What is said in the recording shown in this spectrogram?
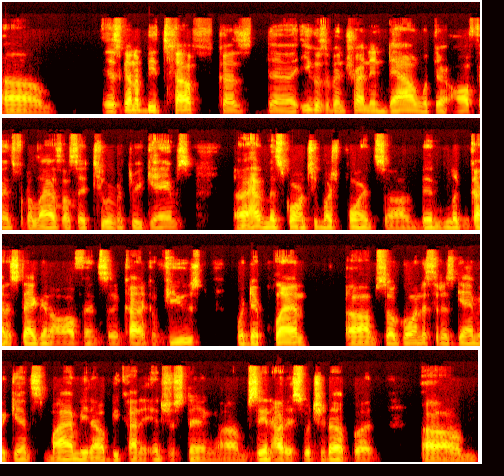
Um, it's gonna be tough because the Eagles have been trending down with their offense for the last, I'll say, two or three games. Uh, haven't been scoring too much points. Uh, been looking kind of stagnant on offense and kind of confused with their plan. Um, so going into this game against Miami, that'll be kind of interesting, um, seeing how they switch it up. But um,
